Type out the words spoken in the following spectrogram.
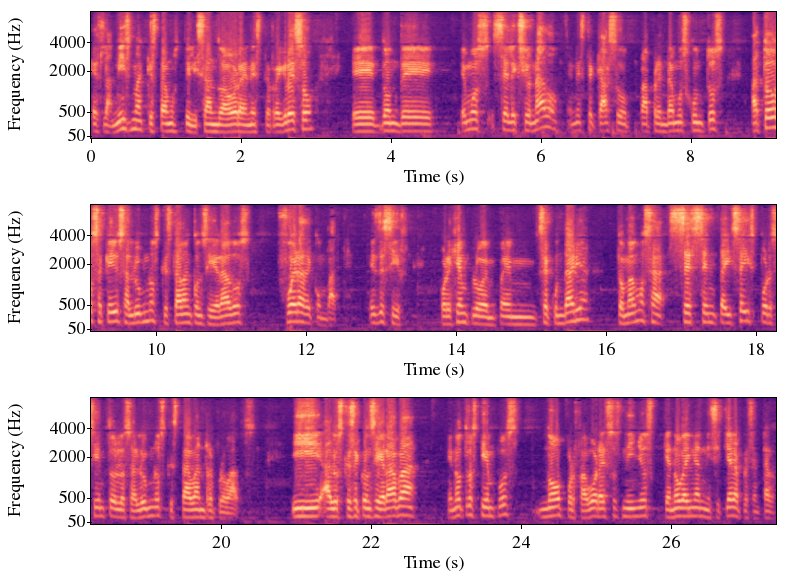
es la misma que estamos utilizando ahora en este regreso, eh, donde hemos seleccionado, en este caso, aprendamos juntos, a todos aquellos alumnos que estaban considerados fuera de combate. Es decir, por ejemplo, en, secundaria tomamos a 66% de los alumnos que estaban reprobados y a los que se consideraba en otros tiempos, no, por favor, a esos niños que no vengan ni siquiera a presentar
